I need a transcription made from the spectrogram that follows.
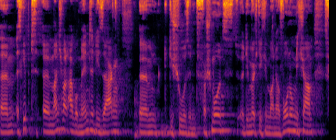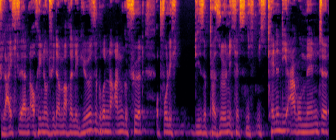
Ähm, es gibt äh, manchmal Argumente, die sagen, ähm, die Schuhe sind verschmutzt, äh, die möchte ich in meiner Wohnung nicht haben. Vielleicht werden auch hin und wieder mal religiöse Gründe angeführt, obwohl ich diese persönlich jetzt nicht, nicht kenne, die Argumente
